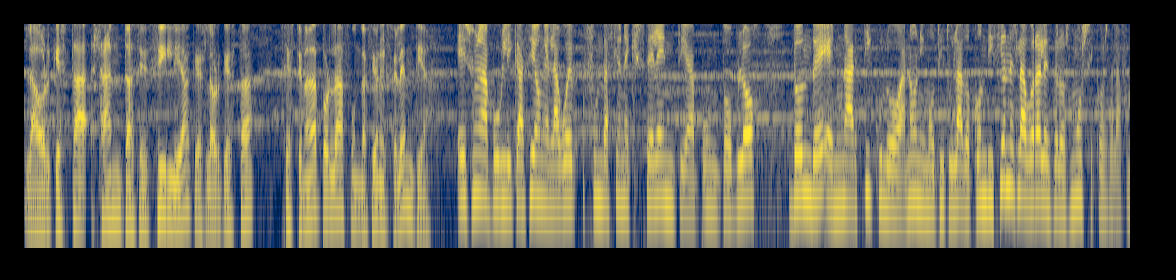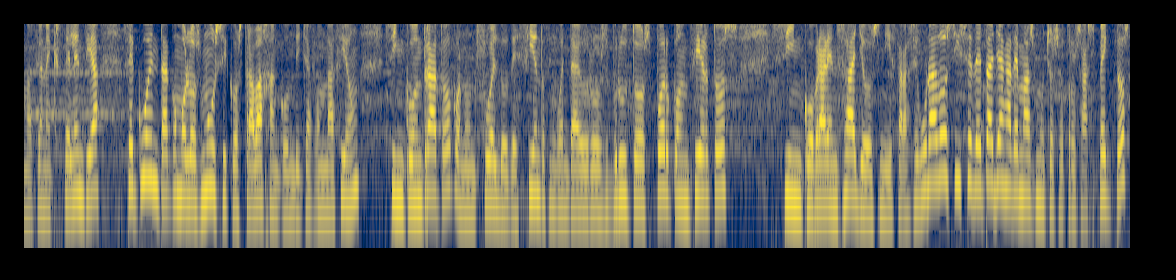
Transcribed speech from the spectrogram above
la Orquesta Santa Cecilia, que es la orquesta gestionada por la Fundación Excelentia. Es una publicación en la web fundacionexcelentia.blog donde en un artículo anónimo titulado Condiciones laborales de los músicos de la Fundación Excelentia se cuenta cómo los músicos trabajan con dicha fundación sin contrato, con un sueldo de 150 euros brutos por conciertos, sin cobrar ensayos ni estar asegurados y se detallan además muchos otros aspectos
